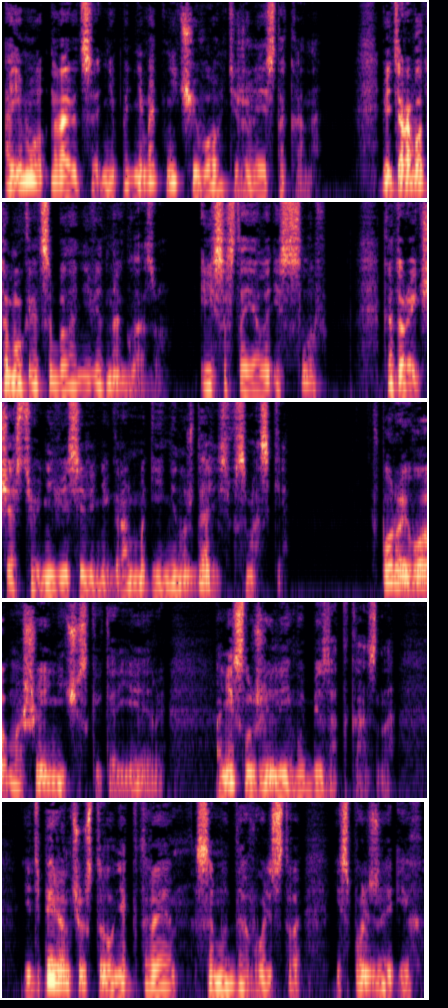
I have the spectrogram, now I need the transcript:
а ему нравится не поднимать ничего тяжелее стакана. Ведь работа мокрицы была не видна глазу и состояла из слов, которые, к счастью, не весили ни грамма и не нуждались в смазке. В пору его мошеннической карьеры они служили ему безотказно — и теперь он чувствовал некоторое самодовольство, используя их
